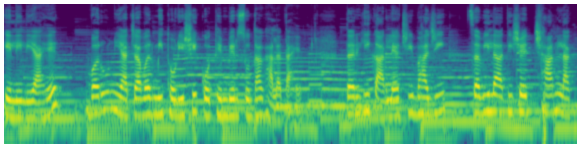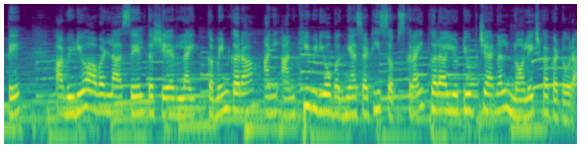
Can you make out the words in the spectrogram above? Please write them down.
केलेली आहे. वरून याच्यावर मी थोडीशी कोथिंबीरसुद्धा घालत आहे. तर ही कारल्याची भाजी चवीला अतिशय छान लागते. हा व्हिडिओ आवडला असेल तर शेअर लाईक कमेंट करा आणि आणखी व्हिडिओ बघण्यासाठी सबस्क्राईब करा यूट्यूब चॅनल नॉलेज का कटोरा.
